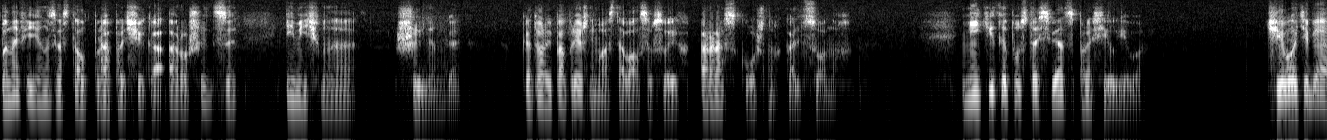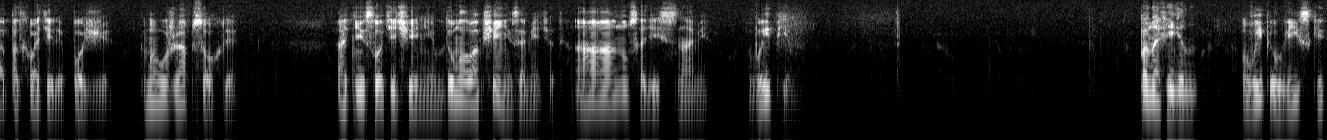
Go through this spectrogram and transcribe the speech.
Панафидин застал прапорщика Арошидзе и мичмана Шиллинга, который по-прежнему оставался в своих роскошных кальсонах. Никита Пустосвят спросил его. «Чего тебя подхватили позже? Мы уже обсохли». Отнесло течением. Думал, вообще не заметят. «А, ну, садись с нами. Выпьем». Панафидин выпил виски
